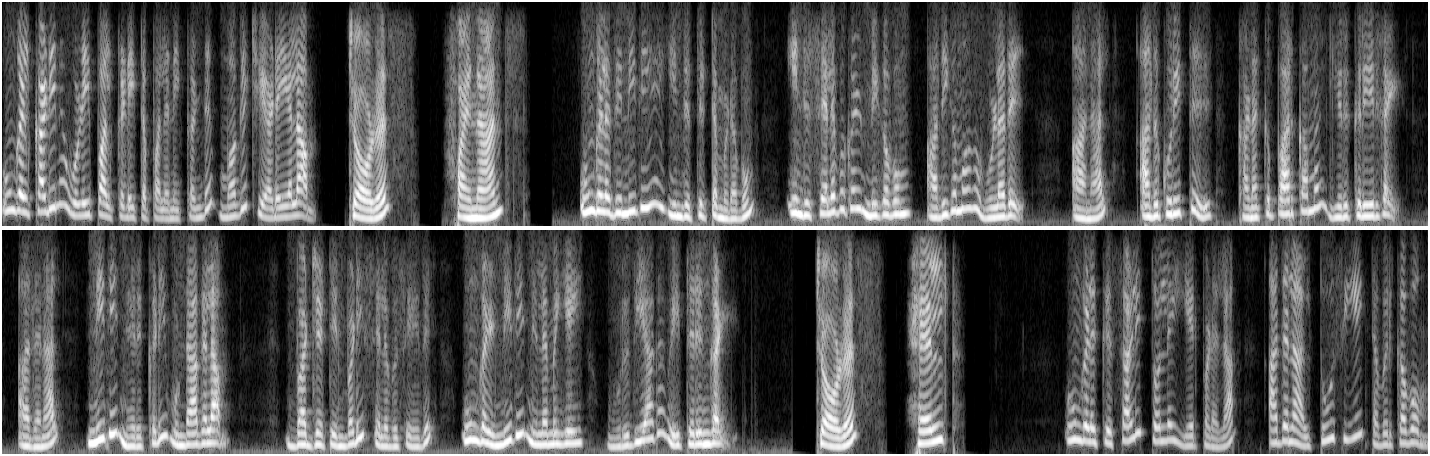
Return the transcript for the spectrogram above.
உங்கள் கடின உழைப்பால் கிடைத்த பலனைக் கண்டு மகிழ்ச்சி அடையலாம். டாரஸ் ஃபைனான்ஸ் உங்களது நிதியை இன்று திட்டமிடவும் இன்று செலவுகள் மிகவும் அதிகமாக உள்ளது. ஆனால் அது குறித்து கணக்கு பார்க்காமல் இருக்கிறீர்கள். அதனால் நிதி நெருக்கடி உண்டாகலாம். பட்ஜெட்டின்படி செலவு செய்து உங்கள் நிதி நிலைமையை உறுதியாக வைத்திருங்கள். டாரஸ் ஹெல்த் உங்களுக்கு சளி தொல்லை ஏற்படலாம். அதனால் தூசியை தவிர்க்கவும்.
